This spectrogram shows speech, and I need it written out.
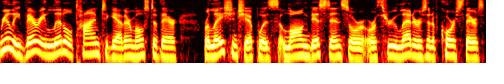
really very little time together. Most of their relationship was long distance or, or through letters. And of course, there's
